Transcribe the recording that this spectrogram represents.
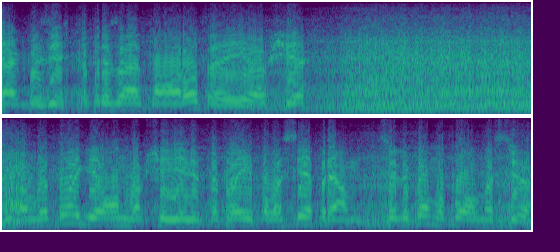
как бы здесь подрезают повороты, и вообще в итоге он вообще едет по твоей полосе прям целиком и полностью.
